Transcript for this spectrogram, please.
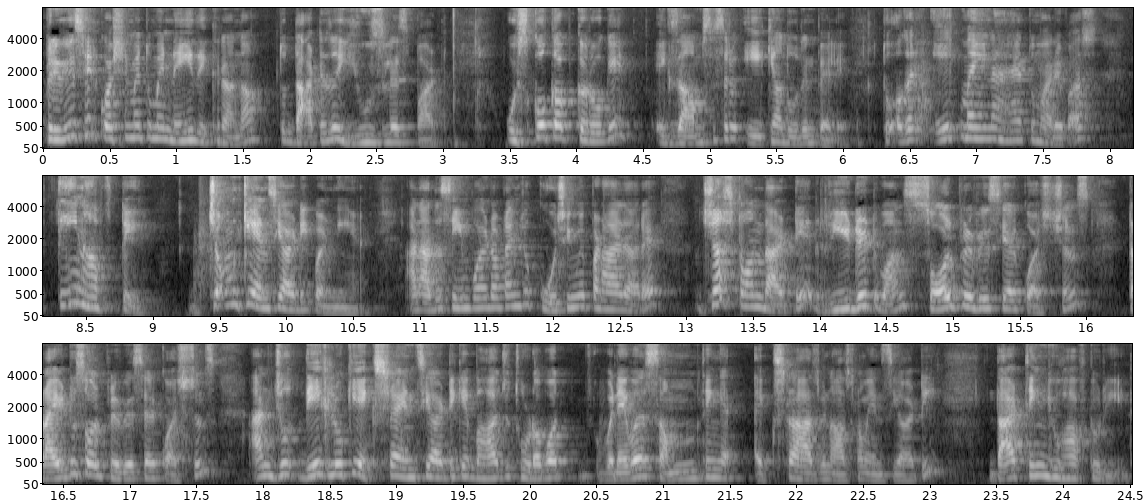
प्रीवियस ईयर क्वेश्चन में तुम्हें नहीं दिख रहा ना तो that is a useless part उसको कब करोगे? एग्ज़ाम से सिर्फ़ एक या दो दिन पहले. तो अगर एक महीना है तुम्हारे पास, तीन हफ़्ते जम के एनसीआरटी पढ़नी है. And at the same point of time जो कोचिंग में पढ़ाया जा रहा है just on that day read it once solve previous year question try to solve previous year question and जो देख लो कि एक्स्ट्रा एनसीआरटी के बाहर जो थोड़ा बहुत one ever something extra has been asked from NCERT that thing you have to read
